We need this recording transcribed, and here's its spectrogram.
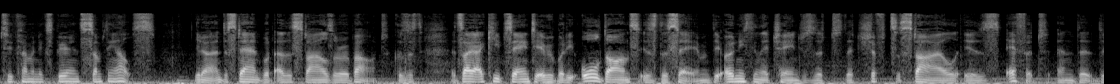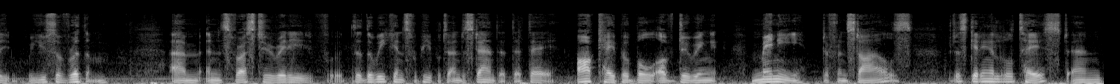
to come and experience something else. You know, understand what other styles are about. Because it's, it's like I keep saying to everybody, all dance is the same. The only thing that changes, that, that shifts a style, is effort and the, the use of rhythm. Um, and it's for us to really, the, the weekends for people to understand that, that they are capable of doing many different styles, but just getting a little taste and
